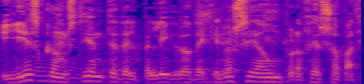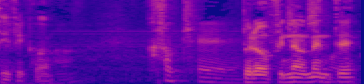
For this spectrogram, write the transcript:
Y es consciente del peligro de que no sea un proceso pacífico. Pero finalmente,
